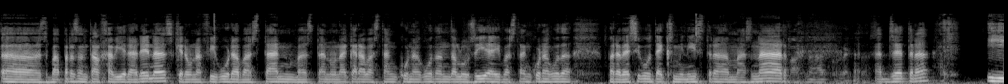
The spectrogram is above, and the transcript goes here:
eh, es va presentar el Javier Arenas, que era una figura bastant, bastant, una cara bastant coneguda a Andalusia i bastant coneguda per haver sigut exministre a Masnar, etc. I,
